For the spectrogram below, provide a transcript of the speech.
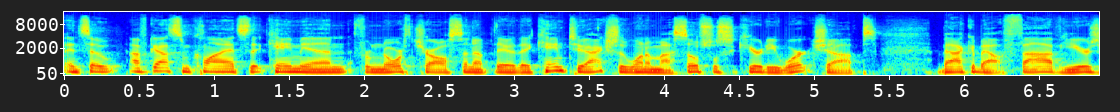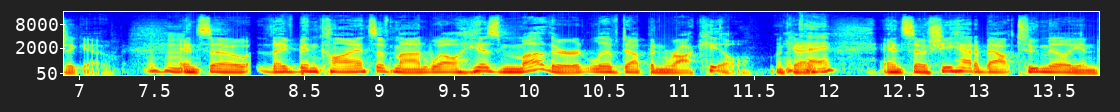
And so I've got some clients that came in from North Charleston up there. They came to actually one of my social security workshops back about five years ago. Mm-hmm. And so they've been clients of mine. Well, his mother lived up in Rock Hill. Okay? okay. And so she had about $2 million.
